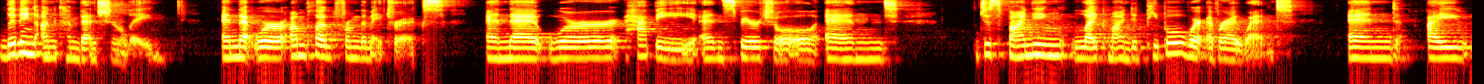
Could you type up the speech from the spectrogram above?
living unconventionally and that were unplugged from the matrix and that were happy and spiritual and just finding like-minded people wherever I went. And I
